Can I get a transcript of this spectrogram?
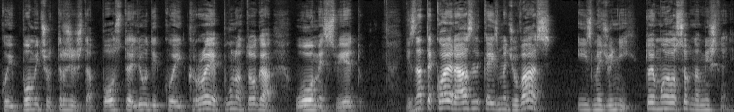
koji pomiču tržišta, postoje ljudi koji kroje puno toga u ovome svijetu. I znate koja je razlika između vas i između njih? To je moje osobno mišljenje.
